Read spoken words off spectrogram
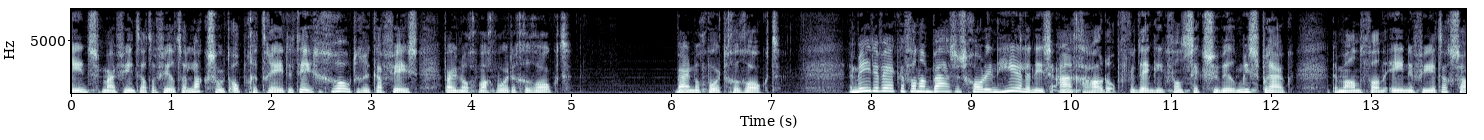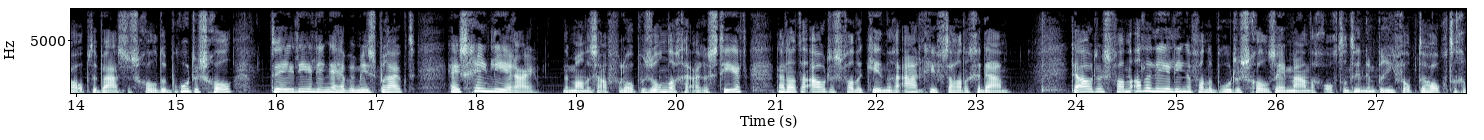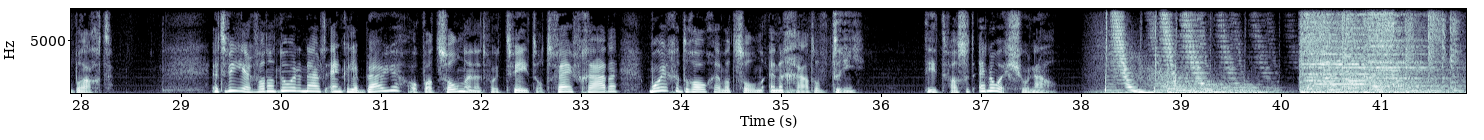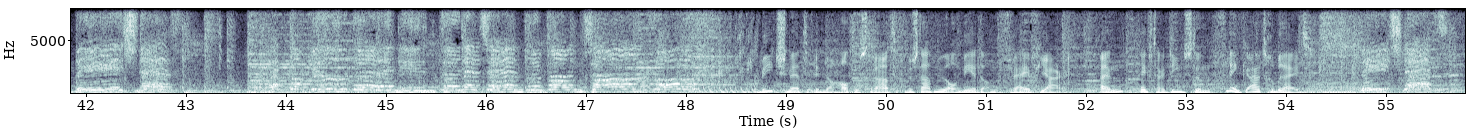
eens, maar vindt dat er veel te laks wordt opgetreden tegen grotere cafés waar nog mag worden gerookt. Waar nog wordt gerookt. Een medewerker van een basisschool in Heerlen is aangehouden op verdenking van seksueel misbruik. De man van 41 zou op de basisschool De Broederschool twee leerlingen hebben misbruikt. Hij is geen leraar. De man is afgelopen zondag gearresteerd nadat de ouders van de kinderen aangifte hadden gedaan. De ouders van alle leerlingen van de Broederschool zijn maandagochtend in een brief op de hoogte gebracht. Het weer van het noorden uit enkele buien, ook wat zon en het wordt 2 tot 5 graden. Morgen droog en wat zon en een graad of 3. Dit was het NOS Journaal. BeachNet, het computer- en internetcentrum van Zandvoort. BeachNet in de Haltestraat bestaat nu al meer dan vijf jaar. En heeft haar diensten flink uitgebreid. BeachNet,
